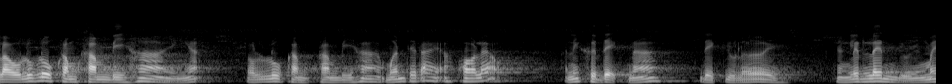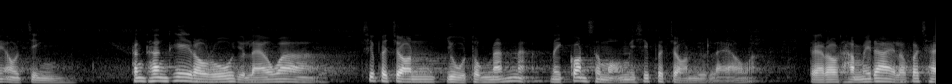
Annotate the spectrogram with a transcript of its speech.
เราลูกๆคำคำบีห้าอย่างเงี้ย เราลูกคำคำบีห้าเหมือนจะได้อะพอแล้ว อันนี้คือเด็กนะ เด็กอยู่เลย ยังเล่นๆอยู่ยังไม่เอาจริง ทั้งๆทที่เรารู้อยู่แล้วว่า ชีพจรอยู่ตรงนั้นน่ะ ในก้อนสมองมีชีพจรอยู่แล้วอะแต่เราทำไม่ได้เราก็ใช้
